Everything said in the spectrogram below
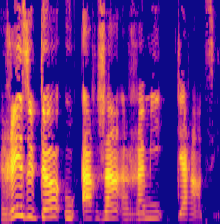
Résultat ou argent remis garanti.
